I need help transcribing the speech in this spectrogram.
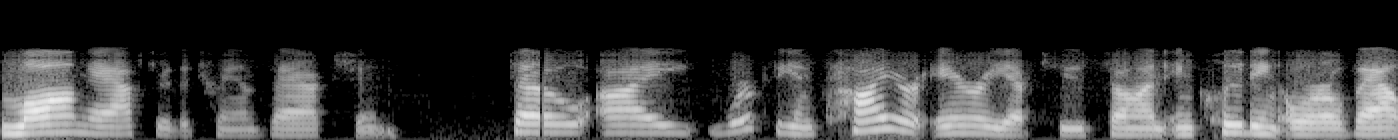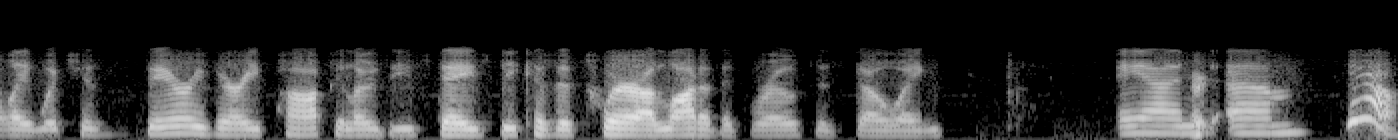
long after the transaction. So I work the entire area of Tucson, including Oro Valley, which is very, very popular these days because it's where a lot of the growth is going. And um, yeah,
